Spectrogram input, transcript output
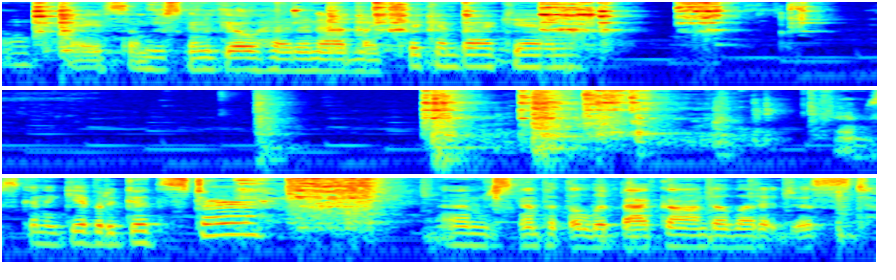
Okay, so I'm just going to go ahead and add my chicken back in. I'm just going to give it a good stir. I'm just going to put the lid back on to let it just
